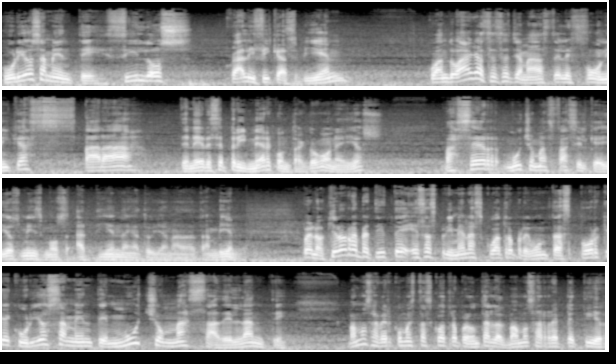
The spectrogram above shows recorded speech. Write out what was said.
curiosamente, si los calificas bien, cuando hagas esas llamadas telefónicas para tener ese primer contacto con ellos, va a ser mucho más fácil que ellos mismos atiendan a tu llamada también. Bueno, quiero repetirte esas primeras cuatro preguntas porque curiosamente mucho más adelante vamos a ver cómo estas cuatro preguntas las vamos a repetir,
